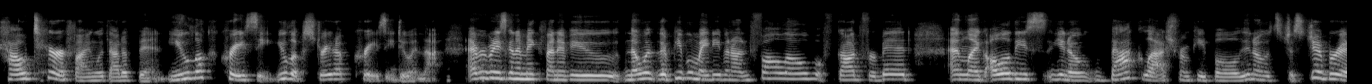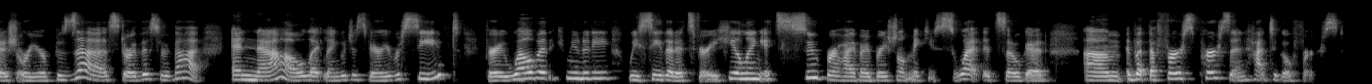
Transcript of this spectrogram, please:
how terrifying would that have been? You look crazy. You look straight up crazy doing that. Everybody's going to make fun of you. No one, the people might even unfollow, God forbid. And like all of these, you know, backlash from people, you know, it's just gibberish or you're possessed or this or that. And now light language is very received very well by the community. We see that it's very healing. It's super high vibrational, make you sweat. It's so good. Um, but the first person had to go first.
